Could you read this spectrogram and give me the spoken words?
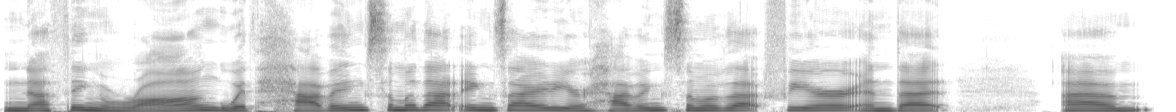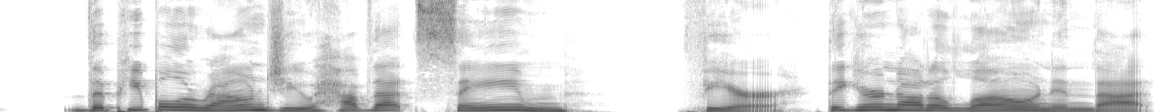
nothing wrong with having some of that anxiety or having some of that fear, and that um, the people around you have that same fear, that you're not alone in that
